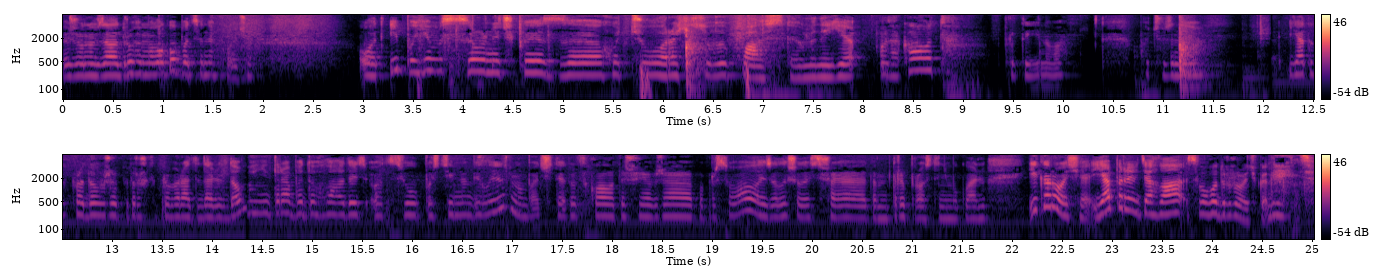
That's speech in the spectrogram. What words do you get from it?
Я вже воно взяла друге молоко, бо це не хочу. От, і поїм сирнички з хочу арахісовою пастою. У мене є отака от протеїнова. Хочу з нею. Я тут продовжую потрошки прибирати далі вдома. Мені треба догладити оцю постільну білизну. Бачите, я тут склала те, що я вже попрасувала, і залишилось ще там три простині буквально. І коротше, я перевдягла свого дружочка. Дивіться.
